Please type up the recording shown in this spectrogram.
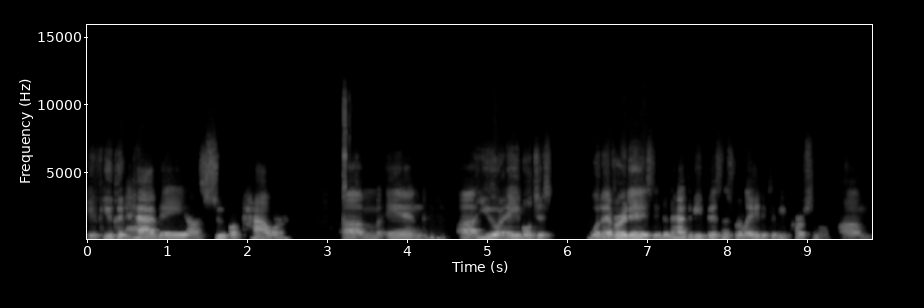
if you could have a, a uh, superpower um, and uh, you are able just whatever it is, it doesn't have to be business related, it could be personal. Um,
